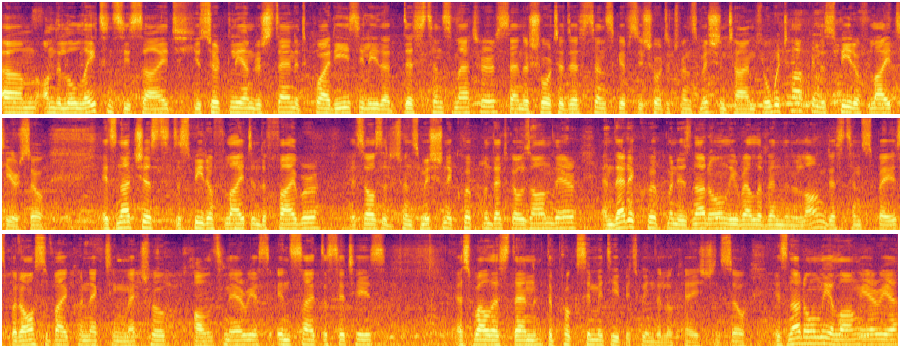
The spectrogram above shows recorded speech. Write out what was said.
um, on the low latency side, you certainly understand it quite easily that distance matters, and a shorter distance gives you shorter transmission times. We're talking the speed of light here, so it's not just the speed of light in the fiber, it's also the transmission equipment that goes on there. And that equipment is not only relevant in the long distance space, but also by connecting metropolitan areas inside the cities, as well as then the proximity between the locations. So it's not only a long area,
